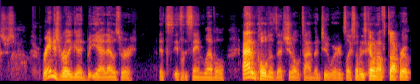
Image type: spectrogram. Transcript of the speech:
so. Randy's really good. But yeah, that was where it's it's the same level. Adam Cole does that shit all the time though too, where it's like somebody's coming off the top rope,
